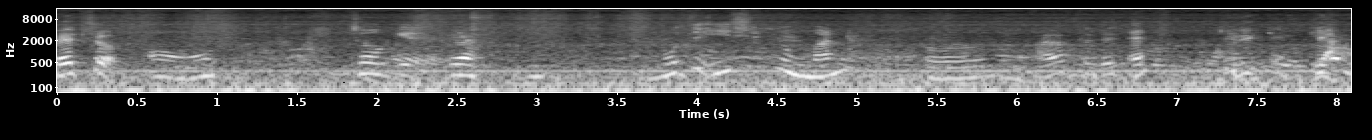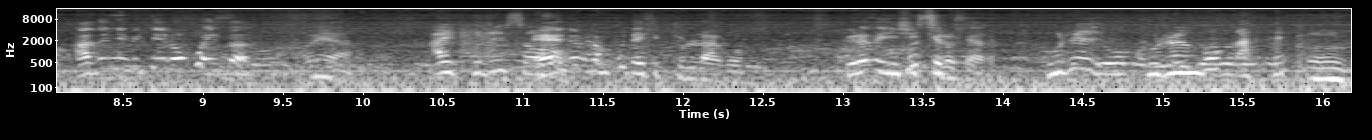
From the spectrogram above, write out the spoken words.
배추. 어, 저기 예. 뭐지 26만 알았어, 네. 에? 드릴게. 야. 지금 아드님이 떼놓고 있어. 왜? 아이 그래서 애들 한 푸대씩 주려고. 그래서 20kg 잖아. 그래 그런 것 같아. 응.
